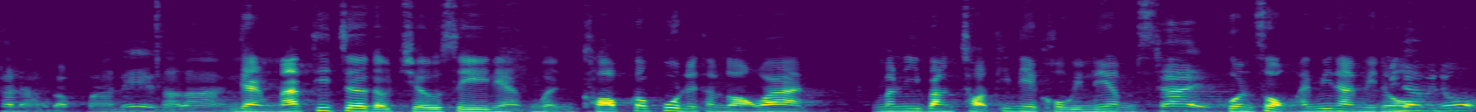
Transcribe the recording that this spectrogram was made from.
ขนาดแบบมาเน่ซาร่าห์อย่างนัดที่เจอกับเชลซีเนี่ยเหมือนครอปก็พูดในทำนองว่ามันมีบางช็อตที่เนโควิลเลียมส์ใช่ควรส่งให้มินามิมิโนะ นามิโนะ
